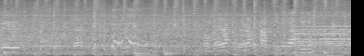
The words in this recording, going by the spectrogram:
Merah merah kaki ini kaki ini.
